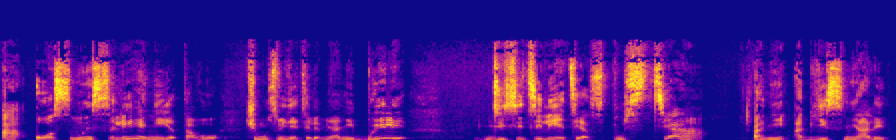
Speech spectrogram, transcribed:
а осмысление того, чему свидетелями они были, десятилетия спустя они объясняли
